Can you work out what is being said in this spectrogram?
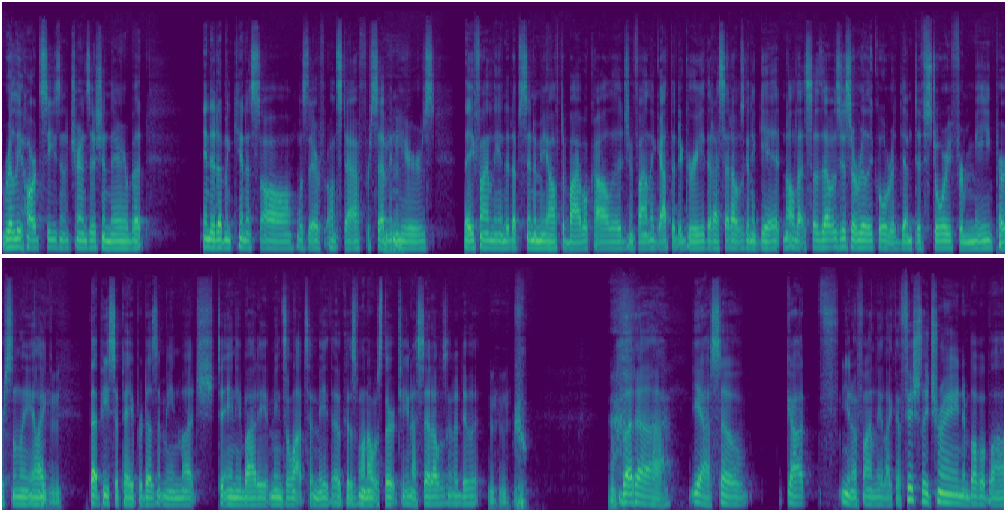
really hard season of transition there. But ended up in Kennesaw, was there on staff for 7 Mhm. years. They finally ended up sending me off to Bible college and finally got the degree that I said I was going to get and all that. So that was just a really cool redemptive story for me personally. Like Mhm. that piece of paper doesn't mean much to anybody. It means a lot to me though, because when I was 13, I said I was going to do it Mhm. but uh yeah so got you know finally like officially trained and blah blah blah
